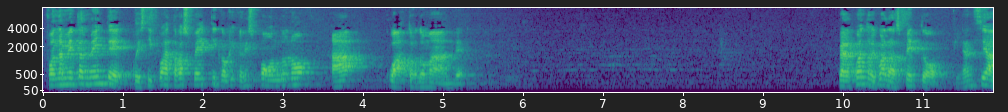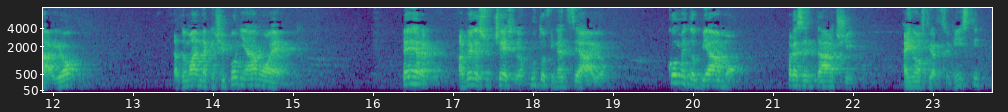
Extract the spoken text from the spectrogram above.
Fondamentalmente questi quattro aspetti rispondono a quattro domande. Per quanto riguarda l'aspetto finanziario, la domanda che ci poniamo è per avere successo da un punto finanziario, come dobbiamo presentarci ai nostri azionisti?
